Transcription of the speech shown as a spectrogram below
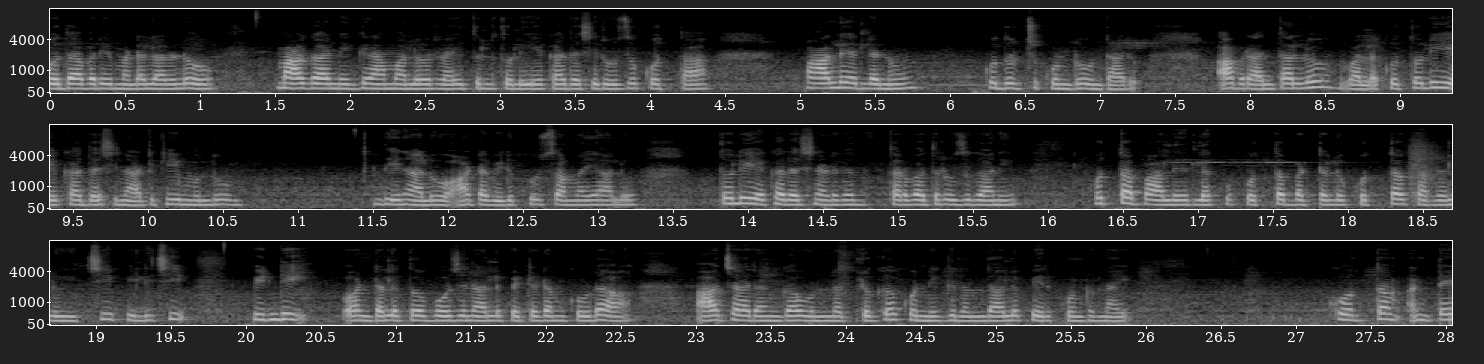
గోదావరి మండలాలలో మాగాణి గ్రామాల్లో రైతులు తొలి ఏకాదశి రోజు కొత్త పాలేర్లను కుదుర్చుకుంటూ ఉంటారు. ఆ ప్రాంతాల్లో వాళ్ళకు తొలి ఏకాదశి నాటికి ముందు దినాలు ఆట విడుపు సమయాలు తొలి ఏకాదశి నాటి తర్వాత రోజు కానీ కొత్త పాలేర్లకు కొత్త బట్టలు కొత్త కర్రలు ఇచ్చి పిలిచి పిండి వంటలతో భోజనాలు పెట్టడం కూడా ఆచారంగా ఉన్నట్లుగా కొన్ని గ్రంథాలు పేర్కొంటున్నాయి. కొత్త అంటే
